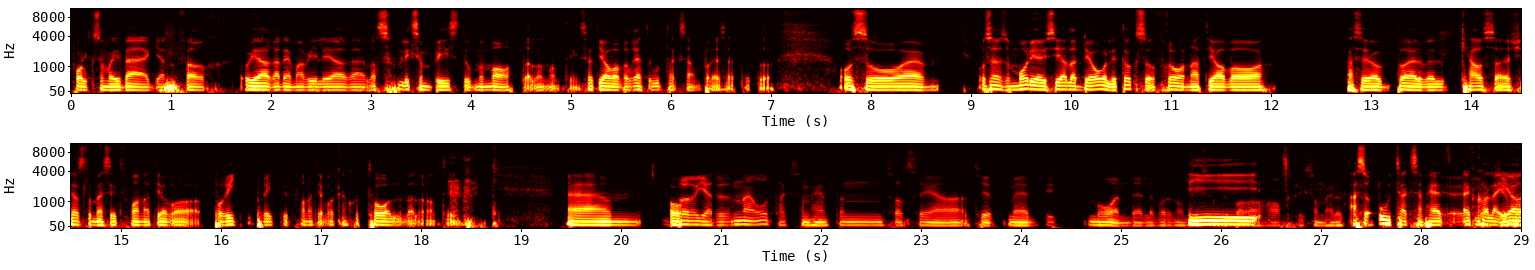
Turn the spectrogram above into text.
folk som var i vägen för att göra det man ville göra eller som liksom bistod med mat eller någonting. Så att jag var väl rätt otacksam på det sättet. Och, och, så, eh, och sen så mådde jag ju så jävla dåligt också från att jag var Alltså jag började väl kaosa känslomässigt från att jag var på riktigt, på riktigt, från att jag var kanske 12 eller någonting. Ehm, Och- Började den här otacksamheten så att säga typ med ditt mående eller var det någonting I- som du bara haft liksom tiden? alltså otacksamhet, Eh, eh, förlåt, kolla jag, jag, bara jag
